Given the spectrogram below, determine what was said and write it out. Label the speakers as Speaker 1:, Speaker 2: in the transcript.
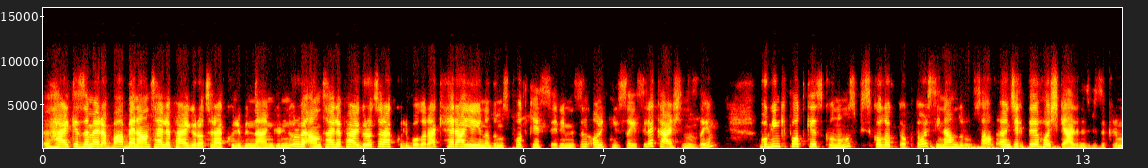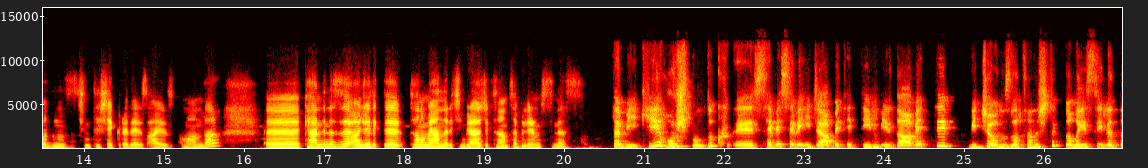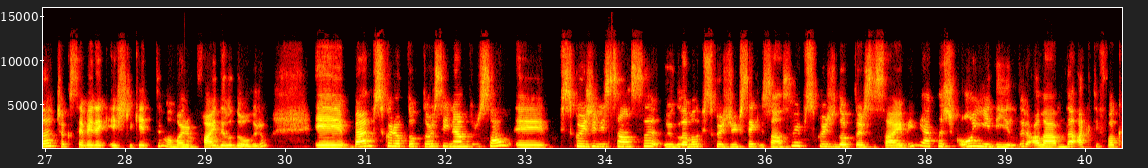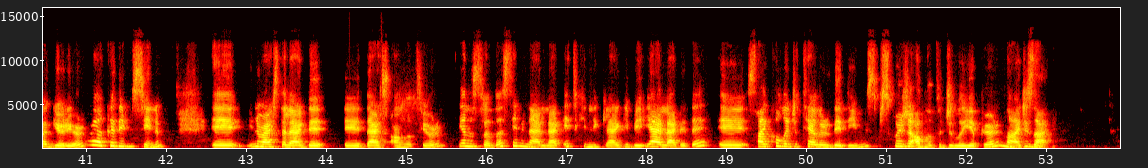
Speaker 1: Herkese merhaba. Ben Antalya Pergürotarak Kulübü'nden Gülnur ve Antalya Pergürotarak Kulübü olarak her ay yayınladığımız podcast serimizin 13. sayısıyla karşınızdayım. Bugünkü podcast konumuz psikolog doktor Sinem Durulsal. Öncelikle hoş geldiniz bizi kırmadığınız için teşekkür ederiz aynı zamanda. Ee, kendinizi öncelikle tanımayanlar için birazcık tanıtabilir misiniz?
Speaker 2: Tabii ki hoş bulduk. Ee, seve seve icabet ettiğim bir davetti. Birçoğunuzla tanıştık. Dolayısıyla da çok severek eşlik ettim. Umarım faydalı da olurum. Ee, ben psikolog doktor Sinem Dursal. Ee, psikoloji lisansı, uygulamalı psikoloji yüksek lisansı ve psikoloji doktorası sahibiyim. Yaklaşık 17 yıldır alanda aktif vaka görüyorum ve akademisyenim. Ee, üniversitelerde e, ders anlatıyorum. Yanı sıra da seminerler, etkinlikler gibi yerlerde de e, psychology teller dediğimiz psikoloji anlatıcılığı yapıyorum nacizane.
